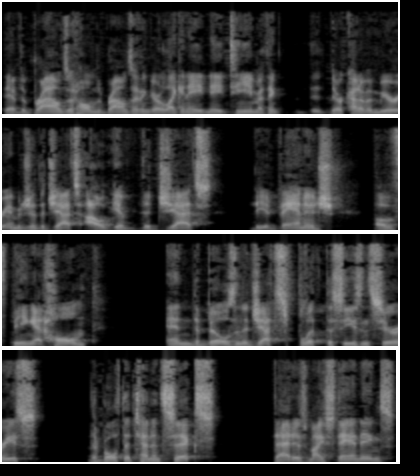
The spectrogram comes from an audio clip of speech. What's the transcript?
They have the Browns at home. The Browns, I think, are like an eight and eight team. I think they're kind of a mirror image of the Jets. I'll give the Jets the advantage of being at home and the Bills and the Jets split the season series. They're both at 10 and 6. That is my standings.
